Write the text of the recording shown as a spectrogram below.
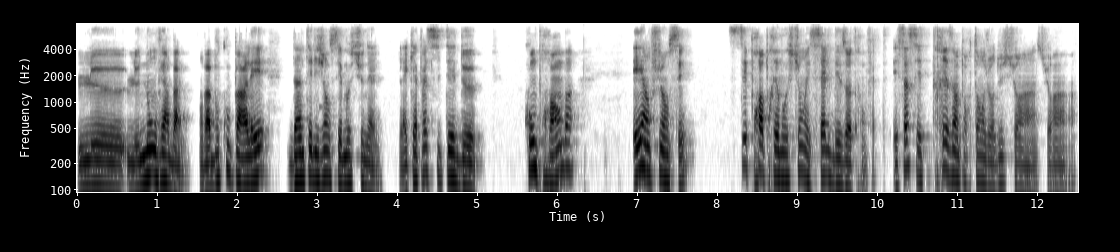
le, le non-verbal. On va beaucoup parler d'intelligence émotionnelle, la capacité de comprendre et influencer ses propres émotions et celles des autres en fait. Et ça c'est très important aujourd'hui sur un sur un,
